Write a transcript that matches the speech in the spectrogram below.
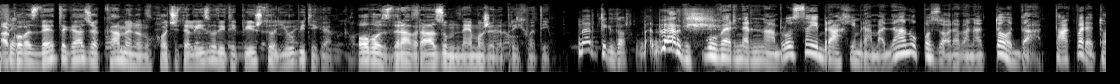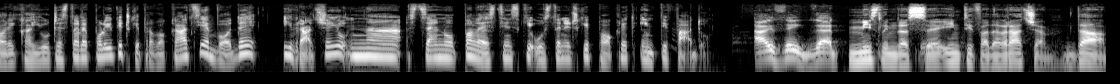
Ako vas dete gađa kamenom, hoćete li izvaditi pištolj i ubiti ga? Ovo zdrav razum ne može da prihvati. Guverner Nablusa Ibrahim Ramadan upozorava na to da takva retorika i učestale političke provokacije vode i vraćaju na scenu palestinski ustanički pokret Intifadu. Mislim da se intifada vraća. Da,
